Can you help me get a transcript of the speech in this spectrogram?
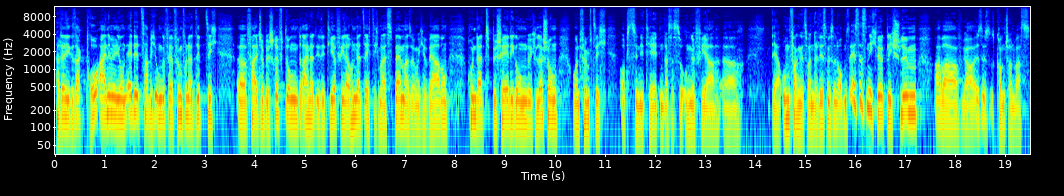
hat er gesagt, pro eine Million Edits habe ich ungefähr 570 äh, falsche Beschriftungen, 300 Editierfehler, 160 mal Spam, also irgendwelche Werbung, 100 Beschädigungen durch Löschung und 50 Obszönitäten. Das ist so ungefähr äh, der Umfang des Vandalismus in Open. Es ist nicht wirklich schlimm, aber ja, es, ist, es kommt schon was.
